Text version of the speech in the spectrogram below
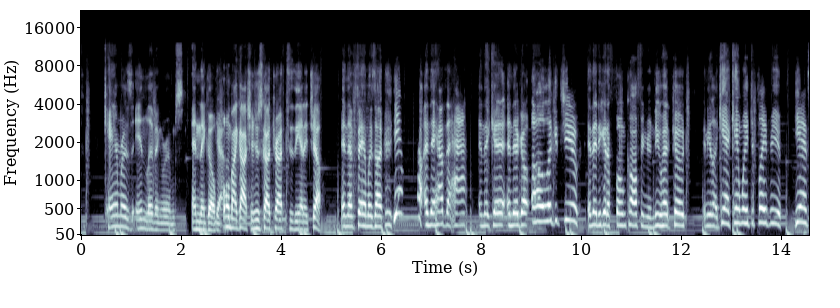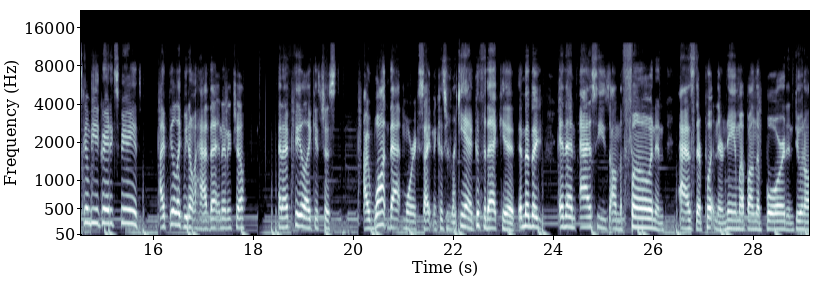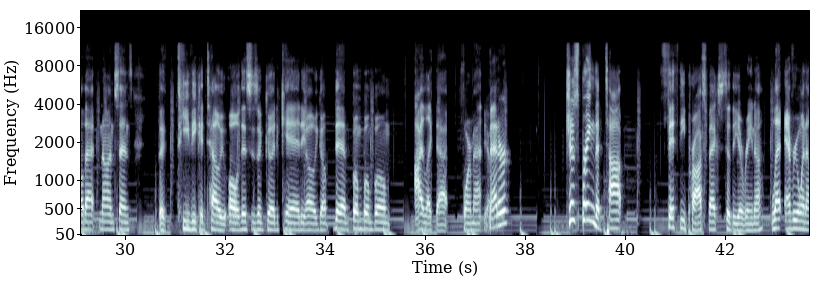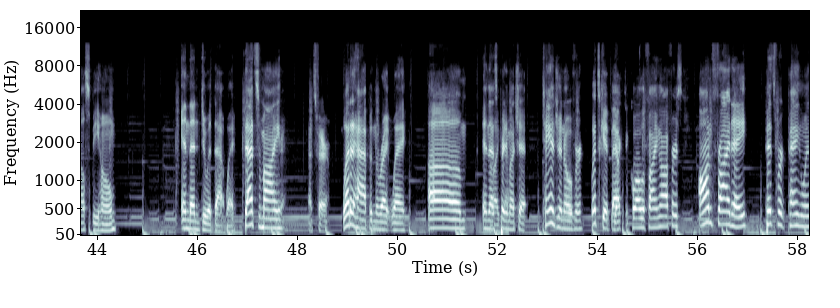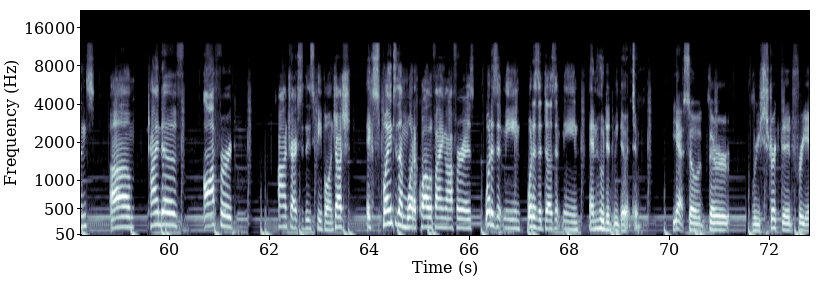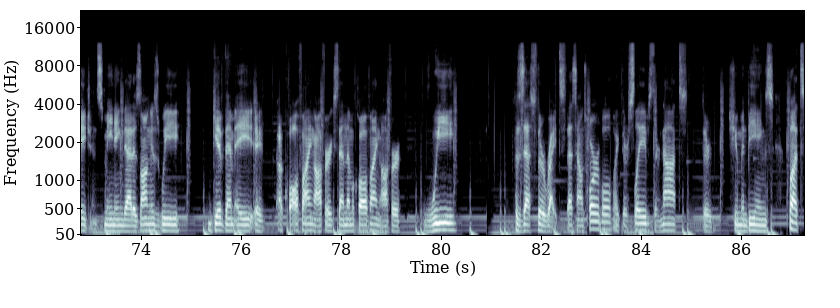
cameras in living rooms and they go, Yeah. oh my gosh, I just got drafted to the NHL. And then families like, yeah. And they have the hat and they get, and they go, oh, look at you. And then you get a phone call from your new head coach and you're like, yeah, I can't wait to play for you. Yeah, it's going to be a great experience. I feel like we don't have that in NHL. And I feel like it's just, I want that more excitement because you're like, yeah, good for that kid. And then they, and then as he's on the phone and as they're putting their name up on the board and doing all that nonsense, the TV could tell you, oh, this is a good kid. Oh, you go there, boom, boom, boom. I like that format better. Just bring the top 50 prospects to the arena, let everyone else be home, and then do it that way. That's my Okay. that's fair. let it happen the right way. Um, and that's like pretty that. much it. Tangent over. Let's get back to qualifying offers. On Friday, Pittsburgh Penguins um kind of offered contracts to these people. And Josh, explain to them what a qualifying offer is. What does it mean? What does it doesn't mean? And who did we do it to? Yeah, so they're restricted free agents, meaning that as long as we give them a, a, a qualifying offer, extend them a qualifying offer, we possess their rights. That sounds horrible, like they're slaves. They're not. They're human beings, but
